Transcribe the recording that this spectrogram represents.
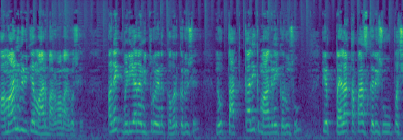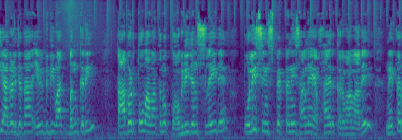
અમાનવી રીતે માર મારવામાં આવ્યો છે. અનેક મીડિયાના મિત્રો એને કવર કર્યું છે એટલે હું તાત્કાલિક માગણી કરું છું કે પહેલા તપાસ કરીશું, પછી આગળ જતા એવી બધી વાત બંધ કરી, તાબડતોબ આ વાતનો કોગ્નિઝન્સ લઈને પોલીસ ઇન્સ્પેક્ટરની સામે એફઆઈઆર કરવામાં આવે, નહીતર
